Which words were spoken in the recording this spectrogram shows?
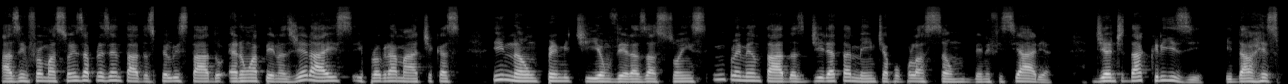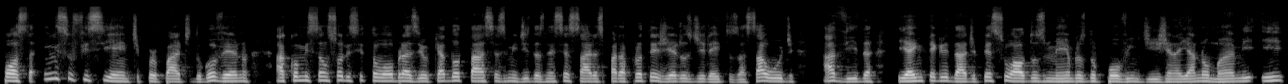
As informações apresentadas pelo Estado eram apenas gerais e programáticas e não permitiam ver as ações implementadas diretamente à população beneficiária. Diante da crise e da resposta insuficiente por parte do governo, a comissão solicitou ao Brasil que adotasse as medidas necessárias para proteger os direitos à saúde, à vida e à integridade pessoal dos membros do povo indígena Yanomami e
